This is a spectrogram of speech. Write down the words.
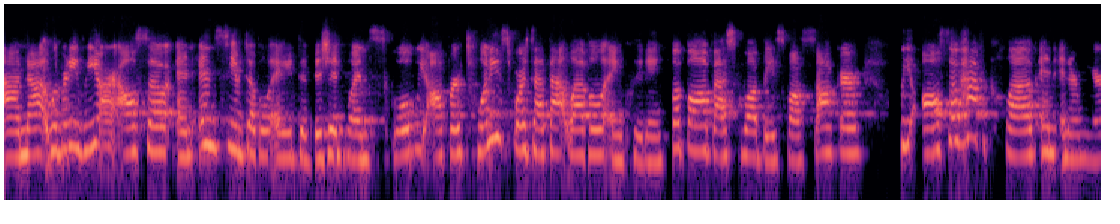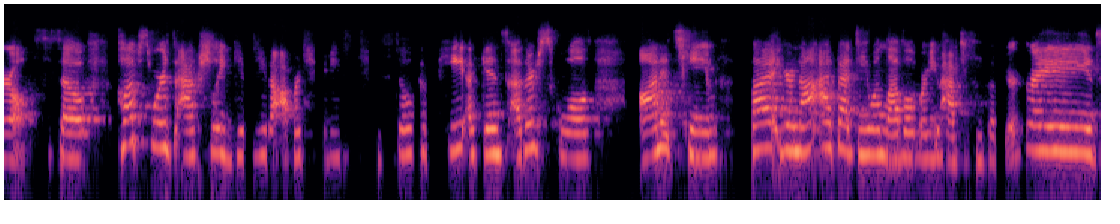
Um, now at Liberty, we are also an NCAA Division One school. We offer 20 sports at that level, including football, basketball, baseball, soccer. We also have club and intramurals. So club sports actually gives you the opportunity to still compete against other schools on a team, but you're not at that D1 level where you have to keep up your grades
